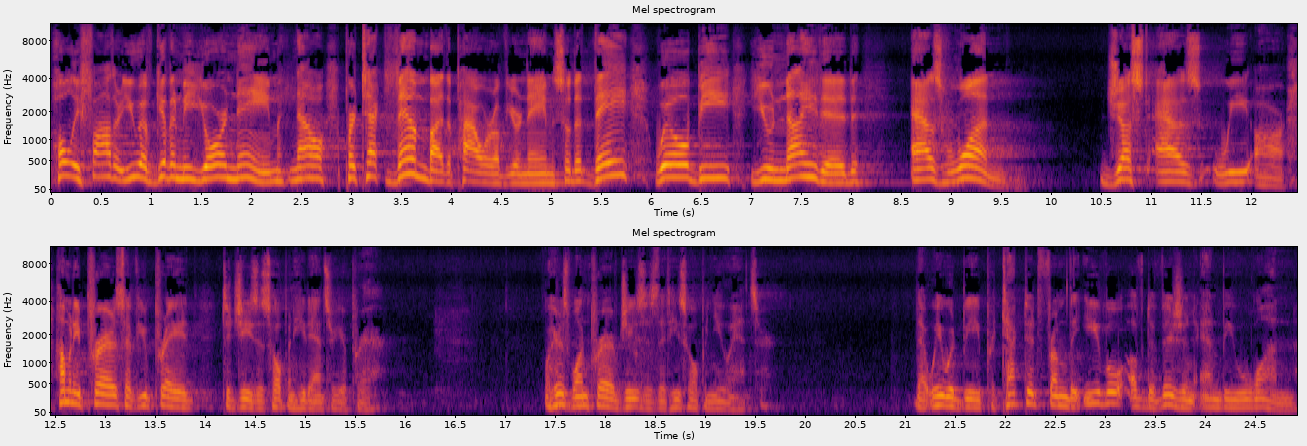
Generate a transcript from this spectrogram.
Holy Father, you have given me your name. Now protect them by the power of your name so that they will be united as one, just as we are. How many prayers have you prayed to Jesus hoping he'd answer your prayer? Well, here's one prayer of Jesus that he's hoping you answer that we would be protected from the evil of division and be one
